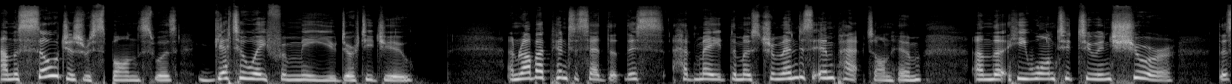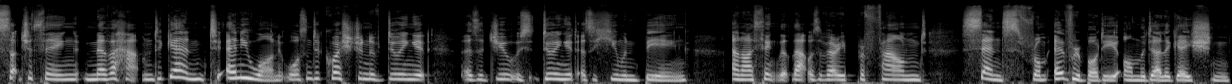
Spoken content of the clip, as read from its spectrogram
And the soldier's response was, Get away from me, you dirty Jew. And Rabbi Pinter said that this had made the most tremendous impact on him and that he wanted to ensure that such a thing never happened again to anyone. It wasn't a question of doing it as a Jew, it was doing it as a human being. And I think that that was a very profound sense from everybody on the delegation.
